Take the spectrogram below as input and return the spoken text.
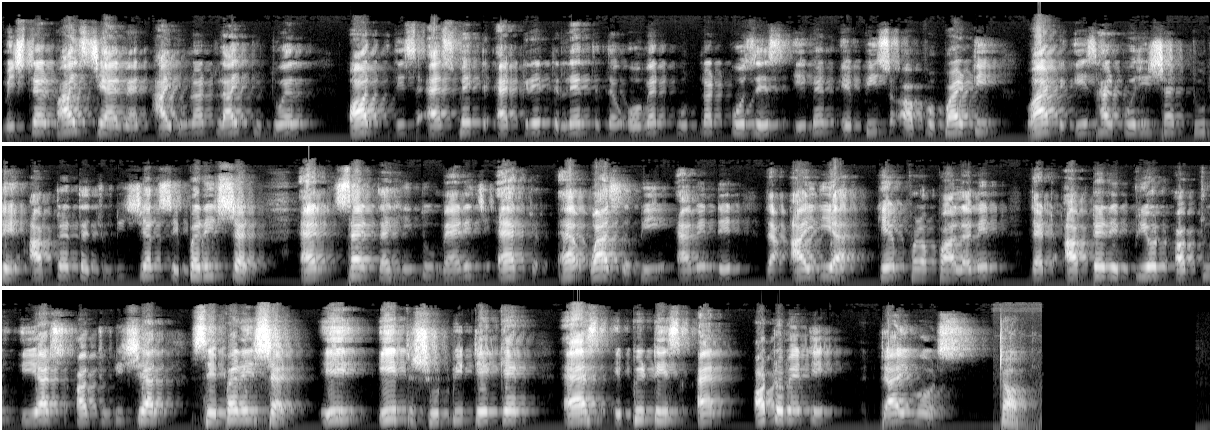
Mr. Vice Chairman, I do not like to dwell on this aspect at great length. The woman could not possess even a piece of property. What is her position today after the judicial separation? and said the Hindu Marriage Act was being amended, the idea came from Parliament that after a period of two years of judicial separation, it should be taken as if it is an automatic divorce. Stop.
